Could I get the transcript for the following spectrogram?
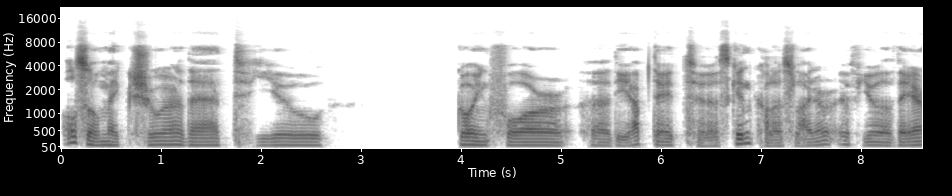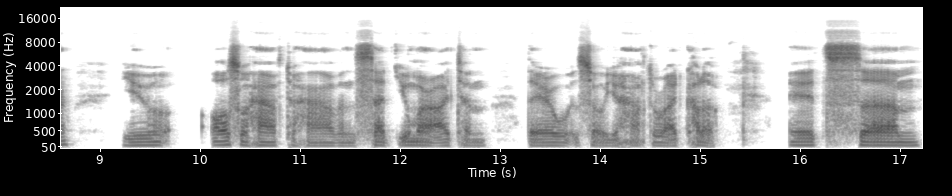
also make sure that you going for uh, the update uh, skin color slider, if you're there, you also have to have a set UMA item there, so you have the right color. It's um,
